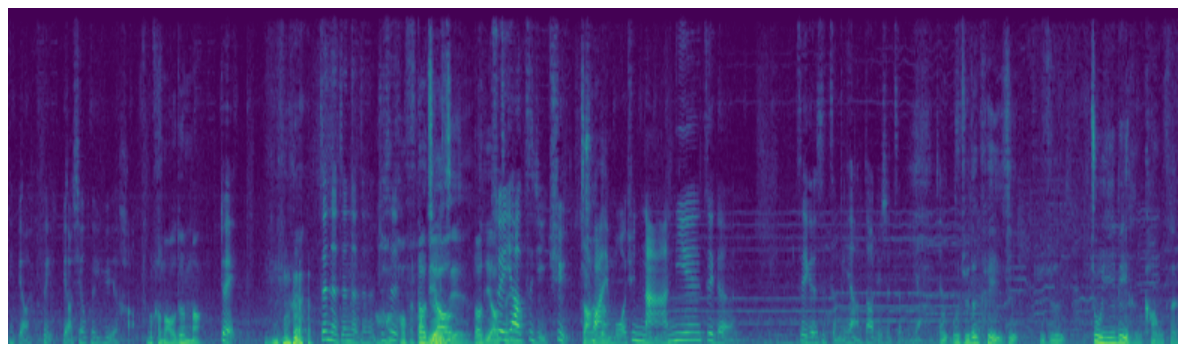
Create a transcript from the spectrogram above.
你表会表现会越好。这不很矛盾吗？对，真的真的真的就是，到底要到底要所以要？自己去揣摩、去拿捏这个这个是怎么样，到底是怎么样这样。我我觉得可以是，我觉得注意力很亢奋，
